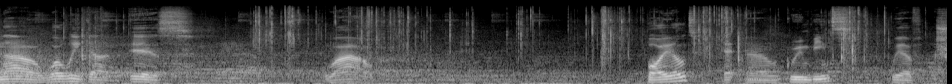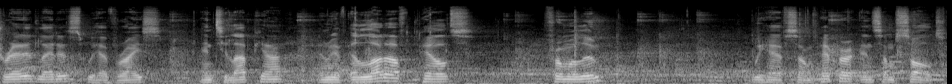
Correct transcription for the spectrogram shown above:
Now what we got is wow boiled uh, uh, green beans. We have shredded lettuce. We have rice and tilapia, and we have a lot of pelts from Olymp. We have some pepper and some salt.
